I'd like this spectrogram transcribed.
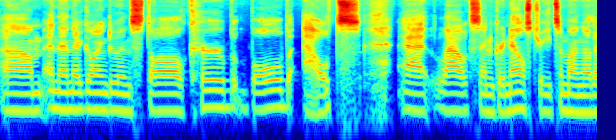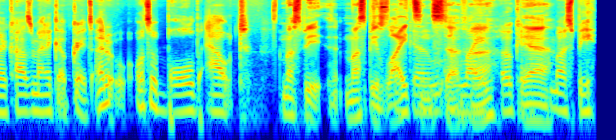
Um, and then they're going to install curb bulb outs at Loucks and Grinnell Streets, among other cosmetic upgrades. I don't, what's a bulb out? Must be must be lights Like a- and stuff. light? huh? Okay. Yeah. Must be.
